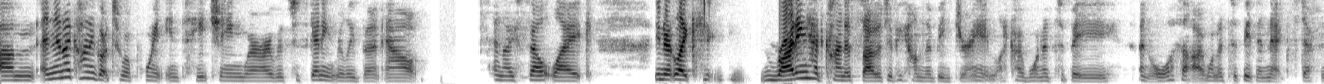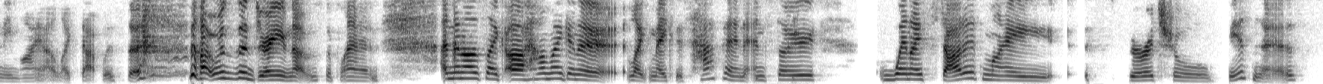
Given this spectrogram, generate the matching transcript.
Um, and then i kind of got to a point in teaching where i was just getting really burnt out and i felt like you know like writing had kind of started to become the big dream like i wanted to be an author. I wanted to be the next Stephenie Meyer. Like that was the that was the dream. That was the plan. And then I was like, oh, how am I gonna like make this happen? And so when I started my spiritual business,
